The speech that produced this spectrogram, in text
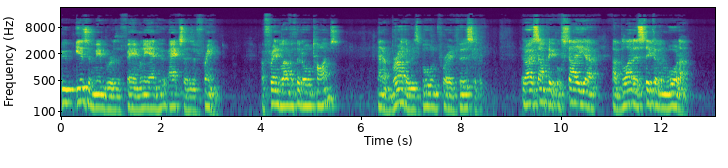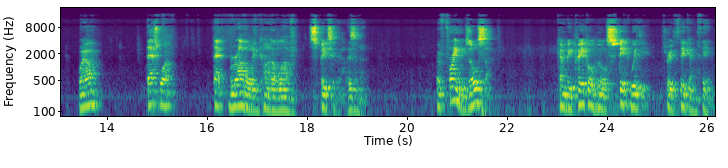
who is a member of the family and who acts as a friend. A friend loveth at all times, and a brother is born for adversity. You know, some people say uh, blood is thicker than water. Well, that's what that brotherly kind of love speaks about, isn't it? But friends also can be people who will stick with you through thick and thin.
